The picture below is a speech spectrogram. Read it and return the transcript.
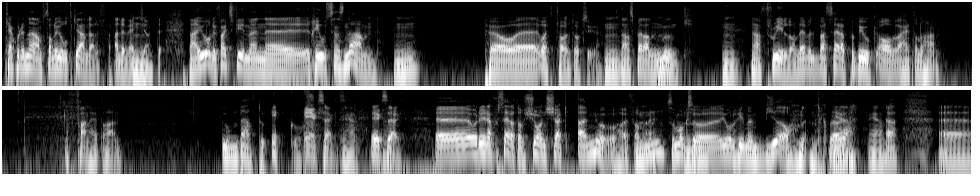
kanske det närmaste han har gjort Gandalf. Ja det vet Mm. jag inte. Men han gjorde ju faktiskt filmen eh, Rosens namn Mm, på eh, 80-talet också ju. Mm. Där han spelar en Mm. munk. mm. Den här thrillern, det är väl baserat på bok av, vad heter nu han? Vad fan heter han? Umberto Eco. Exakt. Ja. Exakt. Eh, och det är regisserat av Jean-Jacques Anneau har jag för mig. Mm. Som också gjorde filmen Björnen. Ja, ja. Ja. Eh,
